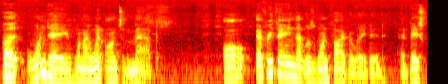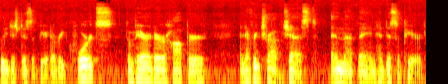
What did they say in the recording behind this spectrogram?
But one day when I went onto the map, all everything that was 1.5 related had basically just disappeared. Every quartz, comparator, hopper, and every trap chest in that thing had disappeared.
